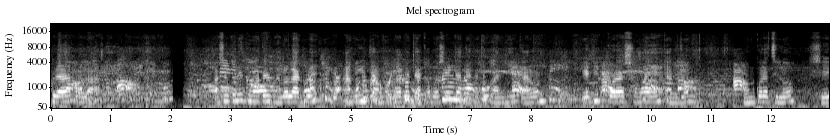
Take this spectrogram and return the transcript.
ফেরার পালা। আশা করি তোমাদের ভালো লাগবে। আমি যেমনভাবে দেখাবো সেটা দেখাতে পারিনি, কারণ এডিট করার সময়ে একজন ফোন করেছিল। সেই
